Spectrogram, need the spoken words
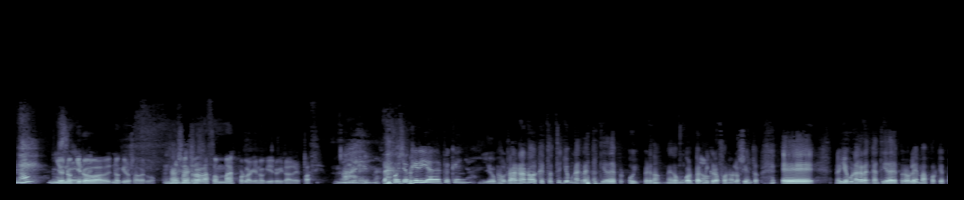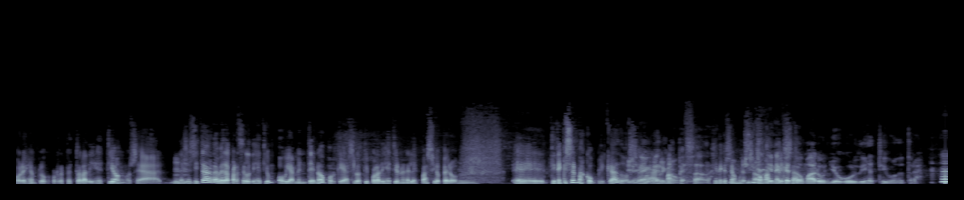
¿No? Yo no sé, quiero, bueno. no quiero saberlo. Es otra razón más por la que no quiero ir al espacio. Ay, pues yo quería de pequeño. Yo No, por claro, no, no, es que esto te lleva una gran cantidad de... Uy, perdón, me da un golpe al No. micrófono, lo siento. Eh, nos lleva una gran cantidad de problemas, porque, por ejemplo, con respecto a la digestión, o sea. ¿necesita gravedad para hacer la digestión? Obviamente no, porque hace los tipos la digestión en el espacio, pero eh, tiene que ser más complicado. O Sí, sea, es es complicado. más pesada. tiene que ser más muchísimo pesado. más Tienes que tomar un yogur digestivo detrás.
